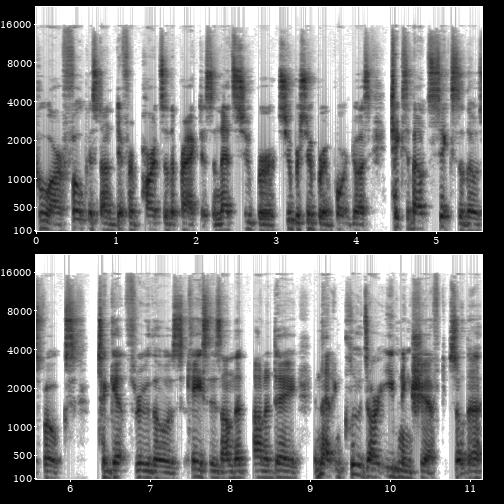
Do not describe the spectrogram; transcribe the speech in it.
who are focused on different parts of the practice, and that's super, super, super important to us. It takes about six of those folks to get through those cases on the on a day, and that includes our evening shift. So the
